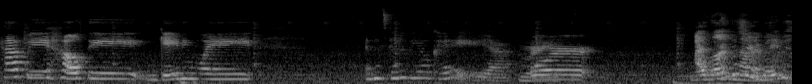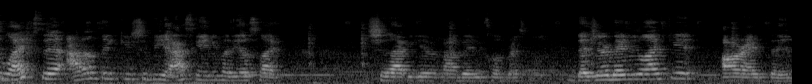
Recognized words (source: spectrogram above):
happy, healthy, gaining weight, and it's gonna be okay. Yeah. Right. Or As long as your baby likes it, I don't think you should be asking anybody else like, should I be giving my baby cold breast milk? Does your baby like it? All right then.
